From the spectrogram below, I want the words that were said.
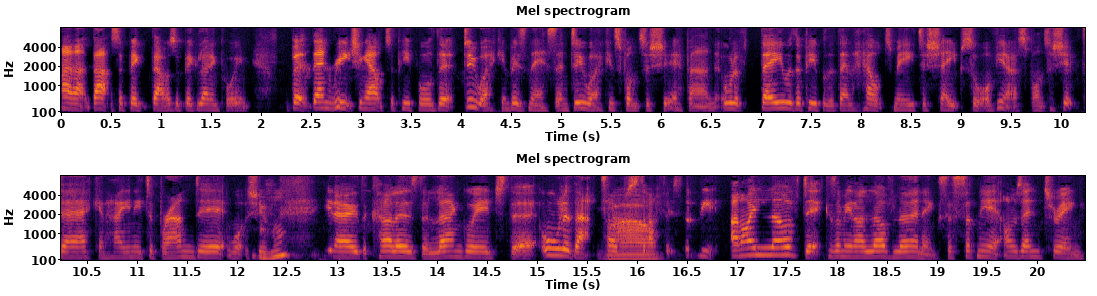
and that's a big that was a big learning point but then reaching out to people that do work in business and do work in sponsorship and all of they were the people that then helped me to shape sort of you know a sponsorship deck and how you need to brand it what's your mm-hmm. you know the colors the language the all of that type wow. of stuff it's suddenly and i loved it because i mean i love learning so suddenly i was entering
